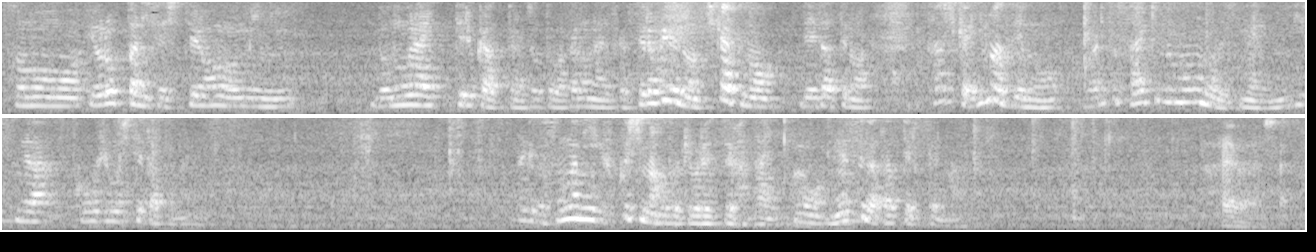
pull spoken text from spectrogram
そのヨーロッパに接している方の海にどのぐらい行ってるかっていうのはちょっとわからないですがセロフィールドの近くのデータっていうのは確か今でも割と最近のものもですね。イギリスが公表してたと思います。だけどそんなに福島ほど強烈ではない。もう年数が経ってるせいもある。ありがとうございました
